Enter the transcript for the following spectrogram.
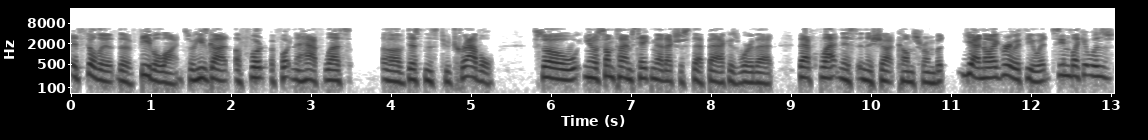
it's still the the FIBA line, so he's got a foot a foot and a half less of distance to travel. So you know sometimes taking that extra step back is where that that flatness in the shot comes from. But yeah, no, I agree with you. It seemed like it was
